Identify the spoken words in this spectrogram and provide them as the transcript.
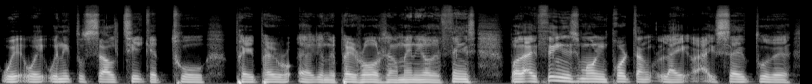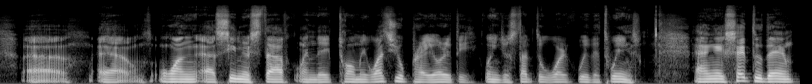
we, we, we need to sell ticket to pay pay, uh, you know, payrolls and many other things. But I think it's more important, like I said to the uh, uh, one uh, senior staff when they told me, what's your priority when you start to work with the twins? And I said to them,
